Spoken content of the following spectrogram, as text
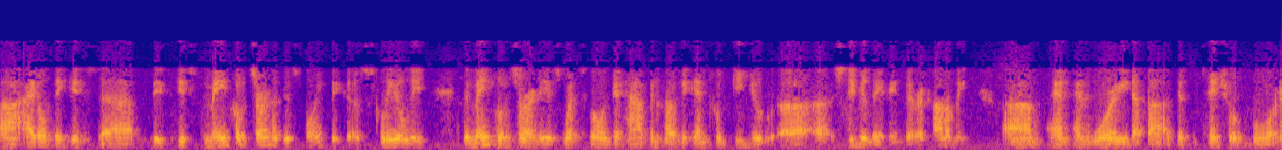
Uh, I don't think it's uh, it, it's the main concern at this point because clearly the main concern is what's going to happen, how they can continue uh, uh, stimulating their economy, um, and, and worried about the potential for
